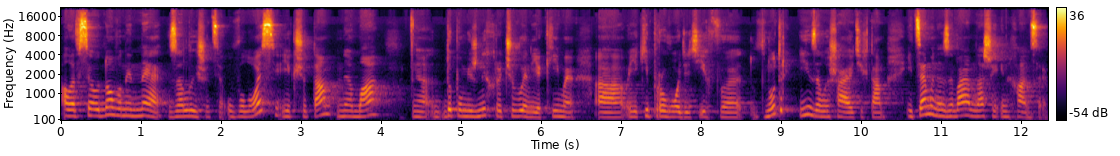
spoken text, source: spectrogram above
але все одно вони не залишаться у волосі, якщо там нема допоміжних речовин, якими, е, які проводять їх внутрі і залишають їх там. І це ми називаємо наші інхансери.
